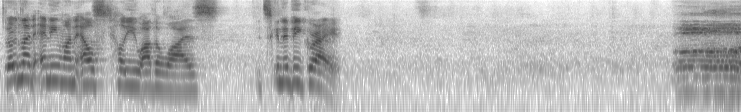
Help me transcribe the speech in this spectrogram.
Don't let anyone else tell you otherwise. It's gonna be great. Oh.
